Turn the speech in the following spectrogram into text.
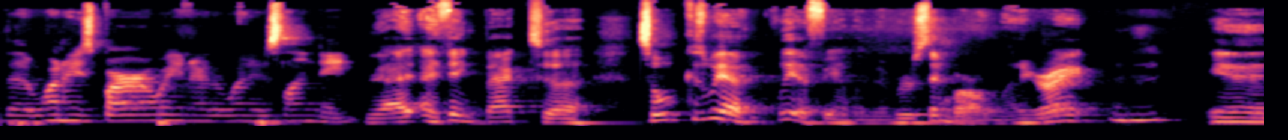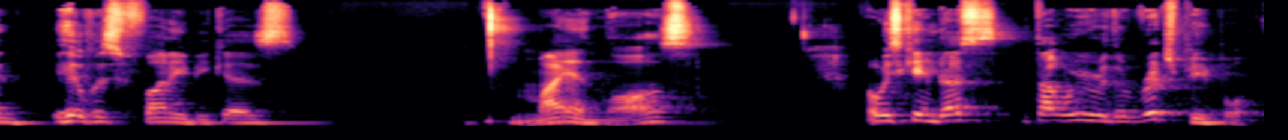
the one who's borrowing or the one who's lending. Yeah, I, I think back to so because we have we have family members, they borrow money, right? Mhm. And it was funny because my in-laws always came to us, thought we were the rich people.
